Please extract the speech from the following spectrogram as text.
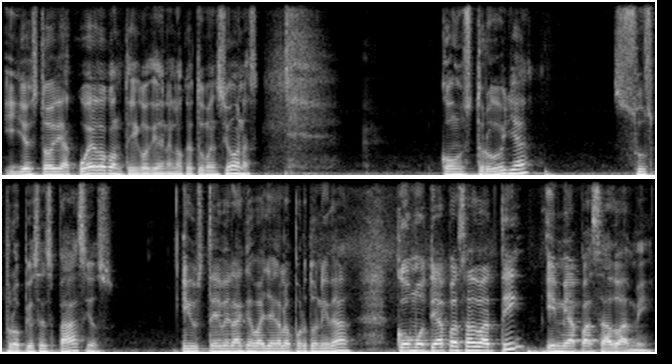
Y yo estoy de acuerdo contigo, Diana, en lo que tú mencionas. Construya sus propios espacios. Y usted verá que va a llegar la oportunidad. Como te ha pasado a ti y me ha pasado a mí.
